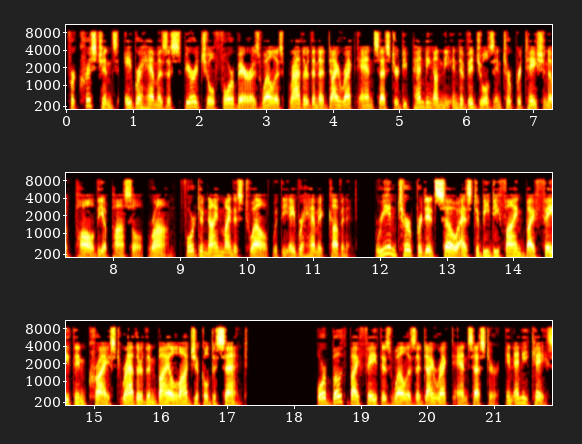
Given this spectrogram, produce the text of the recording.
For Christians, Abraham is a spiritual forebear as well as, rather than a direct ancestor depending on the individual's interpretation of Paul the Apostle, Rom. 4–9–12 with the Abrahamic covenant reinterpreted so as to be defined by faith in Christ rather than biological descent or both by faith as well as a direct ancestor. In any case,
